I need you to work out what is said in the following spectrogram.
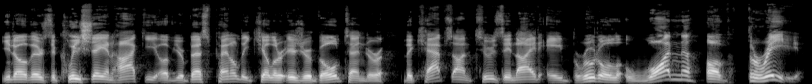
You know, there's the cliche in hockey of your best penalty killer is your goaltender. The Caps on Tuesday night, a brutal one of three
